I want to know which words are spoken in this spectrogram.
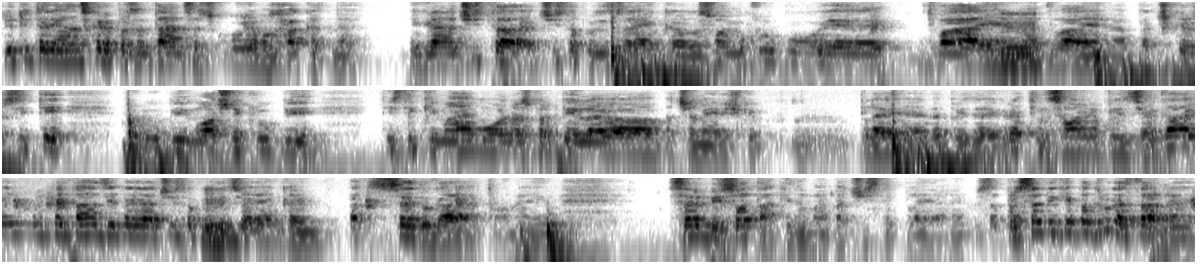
tudi italijanska reprezentanca, če pogledamo Hakat, ne? igra na čista, čista pozicija enka, v svojem klubu je 2-1, 2-1. Mm. Pač, ker vsi ti klubi, močni klubi, tisti, ki imajo možnost, prepelajo pač ameriške pleje, da pridejo igrati in svoje na pozicije. Da, in reprezentanci pa igrajo čisto pozicijo enka in pač se dogaja to. Ne? Srbi so taki, da imajo pač čiste pleje. Pri Srbih je pa druga stvar, ne?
